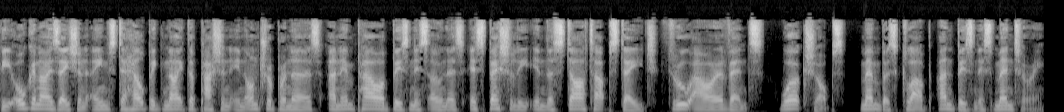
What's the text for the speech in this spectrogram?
the organization aims to help ignite the passion in entrepreneurs and empower business owners especially in the startup stage through our events, workshops, members club and business mentoring.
